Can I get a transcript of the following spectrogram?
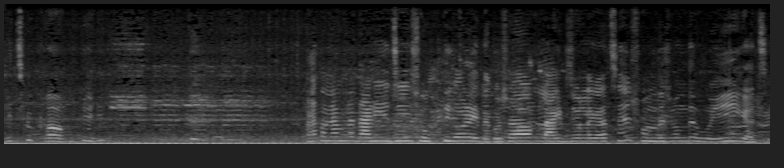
কিছু খাবে? এখন আমরা দাঁড়িয়েছি শক্তিগড়ে দেখো সব লাইট জ্বলে গেছে সন্ধে সন্ধে হয়েই গেছে।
